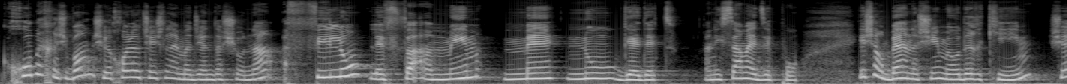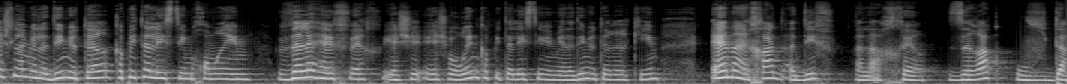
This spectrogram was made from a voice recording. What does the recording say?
וקחו בחשבון שיכול להיות שיש להם אג'נדה שונה, אפילו לפעמים מנוגדת. אני שמה את זה פה. יש הרבה אנשים מאוד ערכיים שיש להם ילדים יותר קפיטליסטים חומריים, ולהפך, יש, יש הורים קפיטליסטים עם ילדים יותר ערכיים, אין האחד עדיף על האחר. זה רק עובדה,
